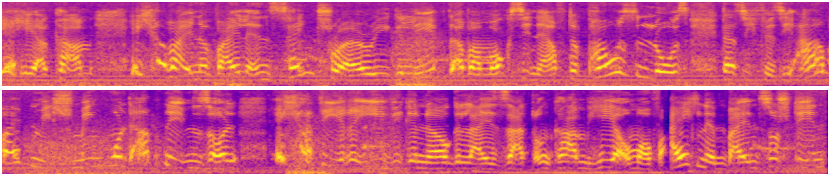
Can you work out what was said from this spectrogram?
Hierher kam. Ich habe eine Weile in Sanctuary gelebt, aber Moxie nervte pausenlos, dass ich für sie arbeiten, mich schminken und abnehmen soll. Ich hatte ihre ewige Nörgelei satt und kam her, um auf eigenen Beinen zu stehen.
